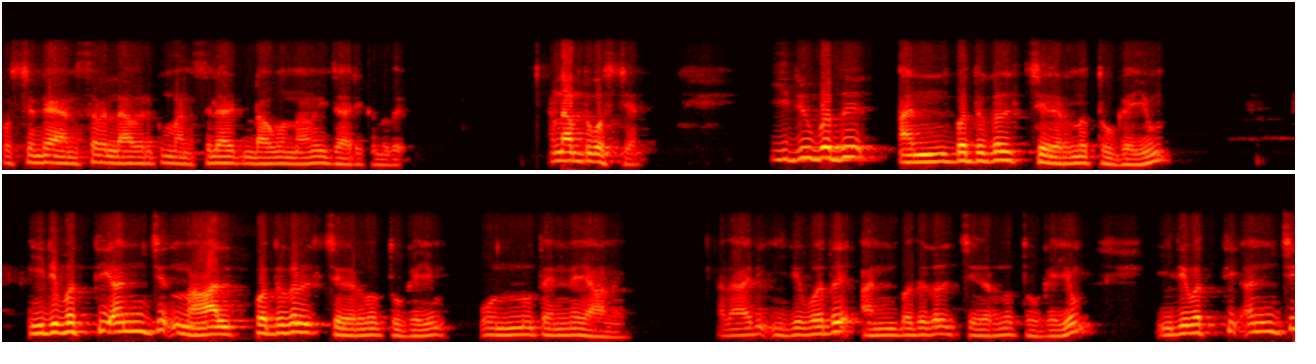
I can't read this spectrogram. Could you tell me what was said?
ക്വസ്റ്റ്യന്റെ ആൻസർ എല്ലാവർക്കും മനസ്സിലായിട്ടുണ്ടാകും എന്നാണ് വിചാരിക്കുന്നത്. രണ്ടാമത്തെ ക്വസ്റ്റ്യൻ ഇരുപത് അൻപതുകൾ ചേർന്ന തുകയും ഇരുപത്തി അഞ്ച് നാൽപ്പതുകൾ ചേർന്ന തുകയും ഒന്നു തന്നെയാണ്. അതായത് ഇരുപത് അൻപതുകൾ ചേർന്ന തുകയും ഇരുപത്തി അഞ്ച്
